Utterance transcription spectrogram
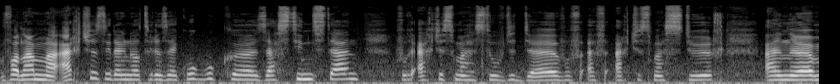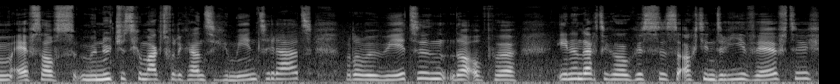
van hem met erwtjes. Ik denk dat er in zijn kookboek eh 16 staan voor erwtjes met gestoofde duif of erwtjes met steur. En ehm, hij heeft zelfs minuutjes gemaakt voor de Gentse gemeenteraad, waar we weten dat op eh, 31 augustus 1853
